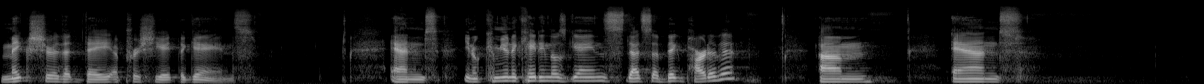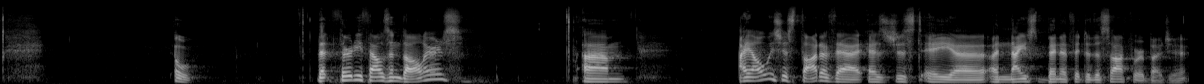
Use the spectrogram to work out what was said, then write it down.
make sure that they appreciate the gains? And you know, communicating those gains, that's a big part of it. Um, and oh, that $30,000, um, I always just thought of that as just a, uh, a nice benefit to the software budget.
